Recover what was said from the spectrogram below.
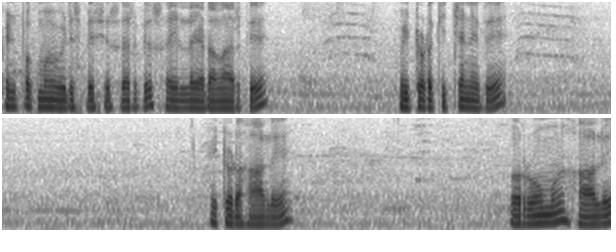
பின்பக்கமும் வீடு ஸ்பேசியஸாக இருக்குது சைடில் இடம்லாம் இருக்குது வீட்டோட கிச்சன் இது. வீட்டோட ஹாலு. ஒரு ரூமு ஹாலு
